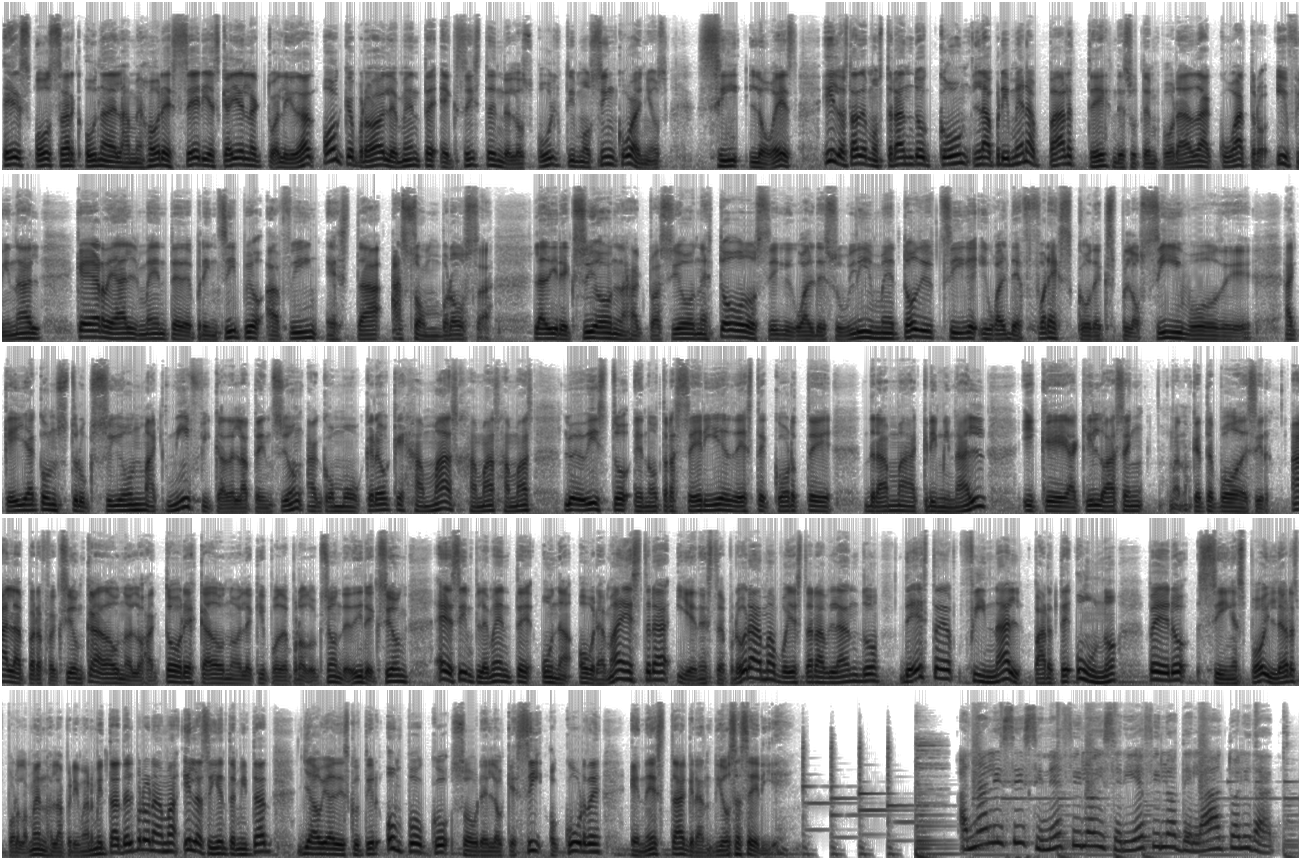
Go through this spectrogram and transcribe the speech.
¿Es Ozark una de las mejores series que hay en la actualidad o que probablemente existen de los últimos cinco años? Sí lo es, y lo está demostrando con la primera parte de su temporada 4 y final, que realmente de principio a fin está asombrosa la dirección, las actuaciones, todo sigue igual de sublime, todo sigue igual de fresco, de explosivo, de aquella construcción magnífica de la tensión, a como creo que jamás, jamás, jamás lo he visto en otra serie de este corte drama criminal y que aquí lo hacen bueno, ¿qué te puedo decir? A la perfección cada uno de los actores, cada uno del equipo de producción, de dirección, es simplemente una obra maestra y en este programa voy a estar hablando de esta final parte 1, pero sin spoilers, por lo menos la primera mitad del programa y la siguiente mitad ya voy a discutir un poco sobre lo que sí ocurre en esta grandiosa serie. Análisis cinéfilo y seriéfilo de la actualidad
